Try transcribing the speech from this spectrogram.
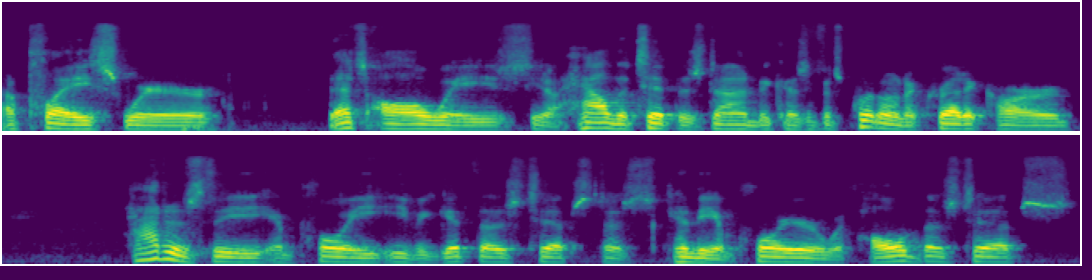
a place where that's always you know how the tip is done because if it's put on a credit card how does the employee even get those tips does can the employer withhold those tips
